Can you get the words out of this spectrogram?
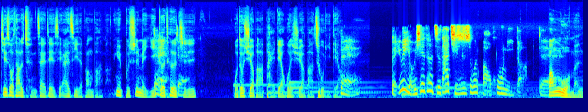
接受它的存在，这也是爱自己的方法嘛。因为不是每一个特质。我都需要把它排掉，或者需要把它处理掉。对，对，因为有一些特质，它其实是会保护你的。对，帮我们。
